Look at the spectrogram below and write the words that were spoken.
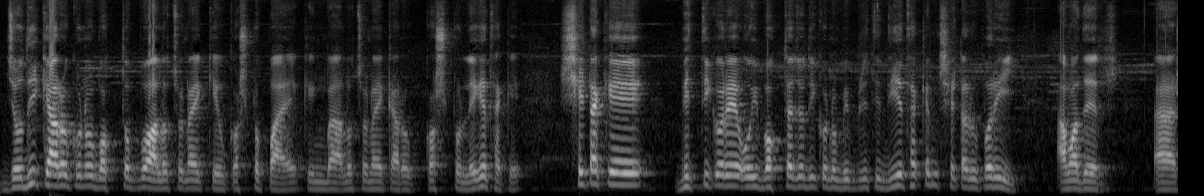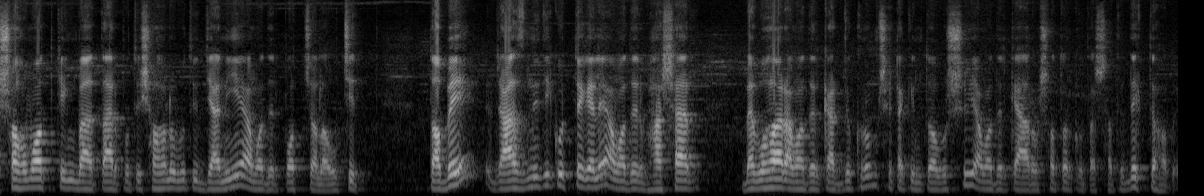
যদি কারও কোনো বক্তব্য আলোচনায় কেউ কষ্ট পায় কিংবা আলোচনায় কারও কষ্ট লেগে থাকে, সেটাকে ভিত্তি করে ওই বক্তা যদি কোনো বিবৃতি দিয়ে থাকেন, সেটার উপরেই আমাদের সহমত কিংবা তার প্রতি সহানুভূতি জানিয়ে আমাদের পথ চলা উচিত। তবে রাজনীতি করতে গেলে আমাদের ভাষার ব্যবহার, আমাদের কার্যক্রম, সেটা কিন্তু অবশ্যই আমাদেরকে আরও সতর্কতার সাথে দেখতে হবে।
